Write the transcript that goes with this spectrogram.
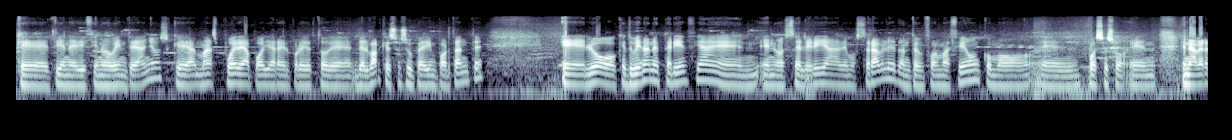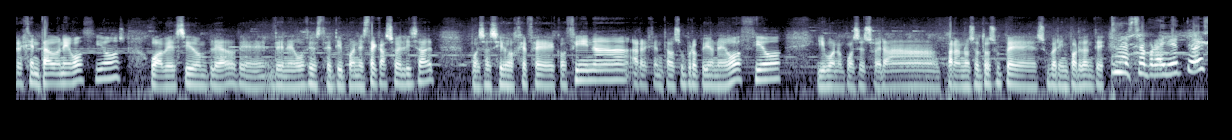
que tiene 19 20 años, que además puede apoyar el proyecto del bar, que eso es súper importante. Eh, luego, que tuvieran experiencia en, hostelería demostrable, tanto en formación como en, pues eso, en, haber regentado negocios o haber sido empleado de, de negocio de este tipo. En este caso, Elizabeth pues ha sido jefe de cocina, ha regentado su propio negocio y bueno, pues eso era para nosotros súper importante. Nuestro proyecto es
